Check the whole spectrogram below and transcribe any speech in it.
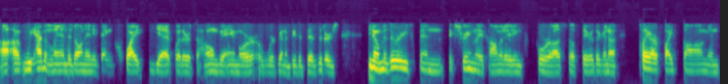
Uh, we haven't landed on anything quite yet, whether it's a home game or, or we're going to be the visitors you know, Missouri's been extremely accommodating for us up there. They're going to play our fight song and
